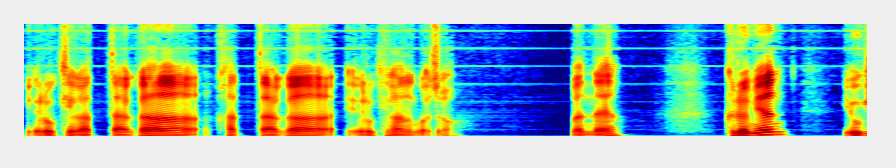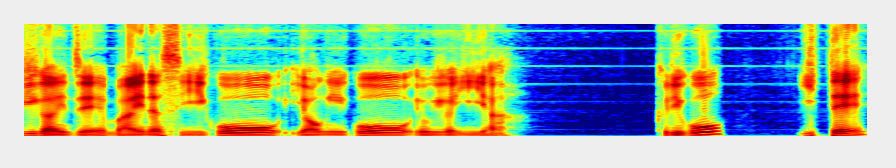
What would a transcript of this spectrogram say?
이렇게 갔다가 갔다가 이렇게 가는 거죠. 맞나요? 그러면 여기가 이제 마이너스 2고 0이고 여기가 2야. 그리고 이때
